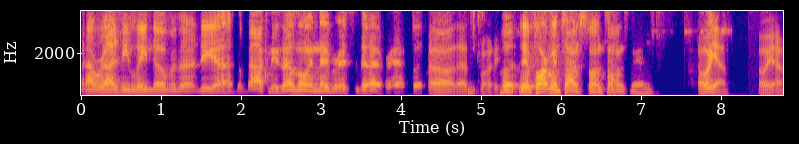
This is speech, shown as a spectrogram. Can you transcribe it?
And I realized he leaned over the the uh, the balconies. That was the only neighbor incident I ever had. But Oh, that's funny. but the apartment times fun times, man. Oh yeah. Oh yeah.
